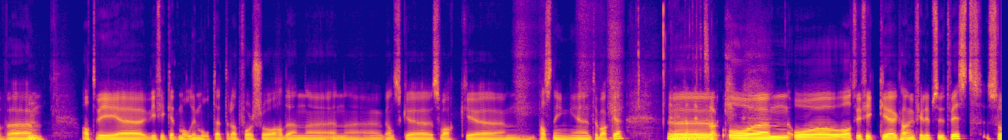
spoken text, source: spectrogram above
av mm. at vi, vi fikk et mål imot etter at Forshaw hadde en, en ganske svak pasning tilbake. Uh. Og, og, og at vi fikk Calvin Phillips utvist. Så,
